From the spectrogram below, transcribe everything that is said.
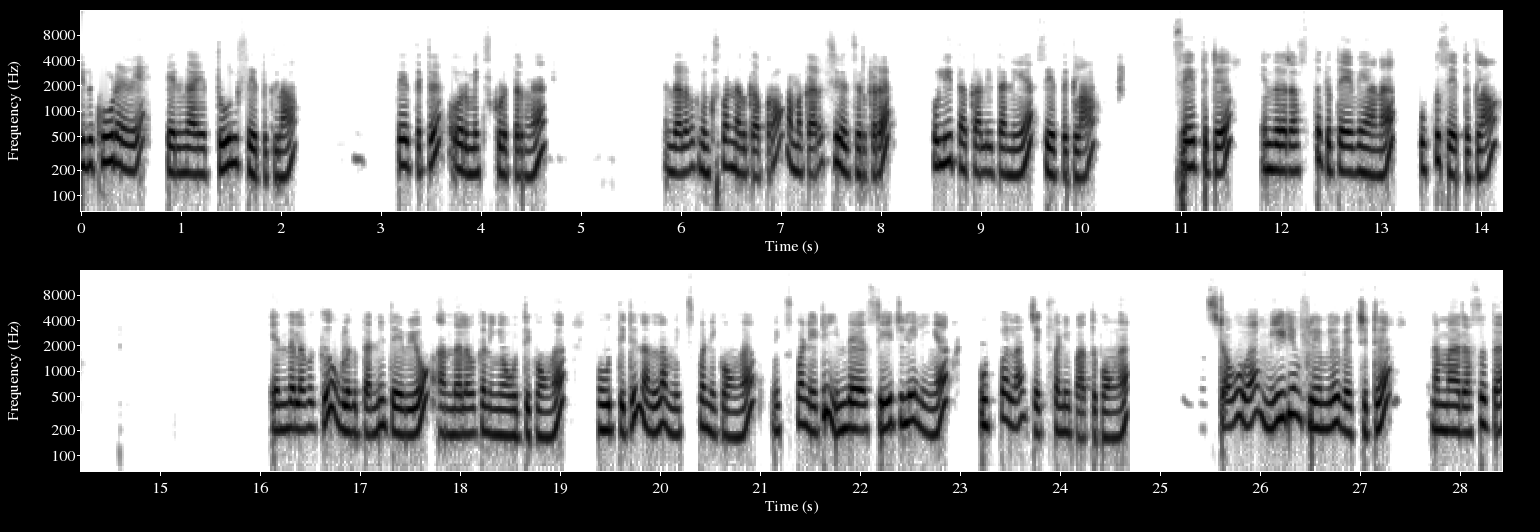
இது கூடவே பெருங்காயத்தூள் சேர்த்துக்கலாம். சேர்த்துட்டு ஒரு மிக்ஸ் கொடுத்துருங்க. இந்த அளவுக்கு மிக்ஸ் பண்ணதுக்கப்புறம் நம்ம கரைச்சி வச்சிருக்கிற புளி தக்காளி தண்ணியை சேர்த்துக்கலாம். சேர்த்துட்டு இந்த ரசத்துக்கு தேவையான உப்பு சேர்த்துக்கலாம். எந்த அளவுக்கு உங்களுக்கு தண்ணி தேவையோ அந்த அளவுக்கு நீங்க ஊத்திக்கோங்க. ஊத்திட்டு நல்லா மிக்ஸ் பண்ணிக்கோங்க. மிக்ஸ் பண்ணிட்டு இந்த ஸ்டேஜ்லயே நீங்க உப்பெல்லாம் செக் பண்ணி பார்த்துக்கோங்க ஸ்டவ்வை மீடியம் ஃப்ளேம்ல வச்சுட்டு நம்ம ரசத்தை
